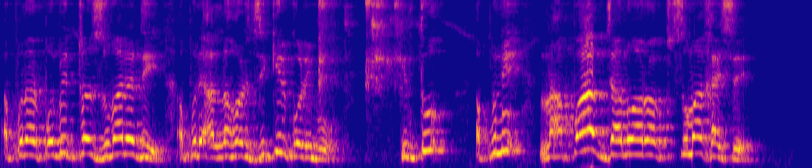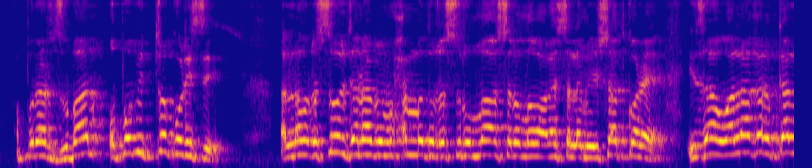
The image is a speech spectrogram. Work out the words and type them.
আপোনাৰ পবিত্ৰ জুবানেদি আপুনি আল্লাহৰ জিকিৰ কৰিব। কিন্তু আপুনি নাপাক জানুৱাৰক চুমা খাইছে। আপোনাৰ জুবান অপবিত্ৰ কৰিছে। আল্লাহ রসুল জানাবে মোহাম্মদ রসুল্লাহ সাল্লাহ আলাইসাল্লাম ইরশাদ করে ইজা ওয়ালাকাল কাল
